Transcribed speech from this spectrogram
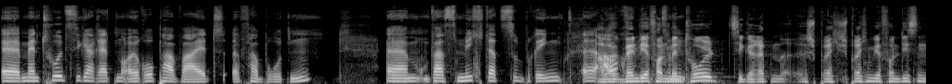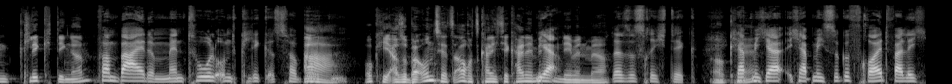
äh, Mentholzigaretten europaweit äh, verboten. Ähm, was mich dazu bringt, äh, Aber wenn wir von Mentholzigaretten äh, sprechen, sprechen wir von diesen Klick-Dingern. von beidem, Menthol und Klick ist verboten. Ah, okay. Also bei uns jetzt auch. Jetzt kann ich dir keine Ja. mitnehmen mehr. Das ist richtig. Okay. Ich habe mich ja, ich habe mich so gefreut, weil ich,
